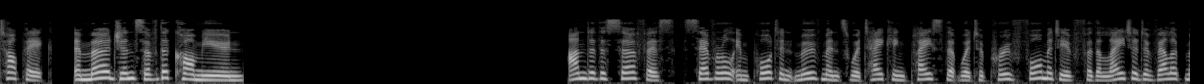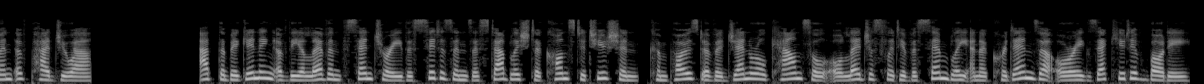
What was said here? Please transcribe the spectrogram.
Topic: Emergence of the Commune. Under the surface, several important movements were taking place that were to prove formative for the later development of Padua. At the beginning of the 11th century the citizens established a constitution, composed of a general council or legislative assembly and a credenza or executive body.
